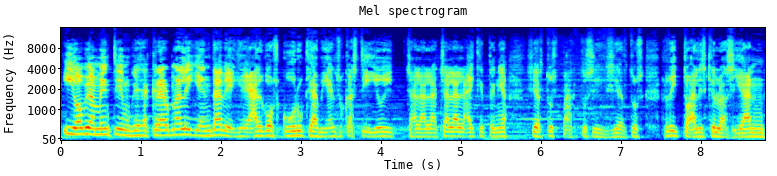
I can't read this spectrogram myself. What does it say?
Y obviamente empieza a crear una leyenda de algo oscuro que había en su castillo y chalala, chalala, y que tenía ciertos pactos y ciertos rituales que lo hacían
